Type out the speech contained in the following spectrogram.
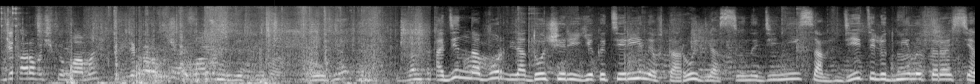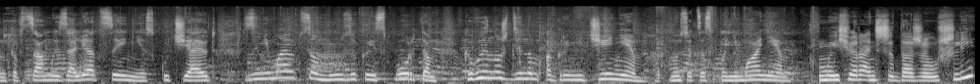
где коробочки у мамы? Где коробочки у мамы? Один набор для дочери Екатерины, второй для сына Дениса. Дети Людмилы Тарасенко в самоизоляции не скучают. Занимаются музыкой и спортом. К вынужденным ограничениям относятся с пониманием. Мы еще раньше даже ушли,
